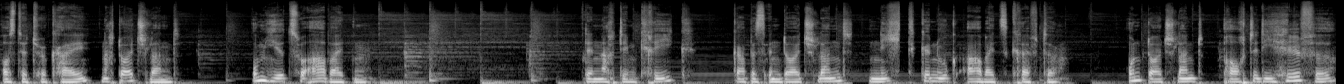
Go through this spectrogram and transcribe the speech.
aus der Türkei nach Deutschland, um hier zu arbeiten. Denn nach dem Krieg gab es in Deutschland nicht genug Arbeitskräfte. Und Deutschland brauchte die Hilfe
